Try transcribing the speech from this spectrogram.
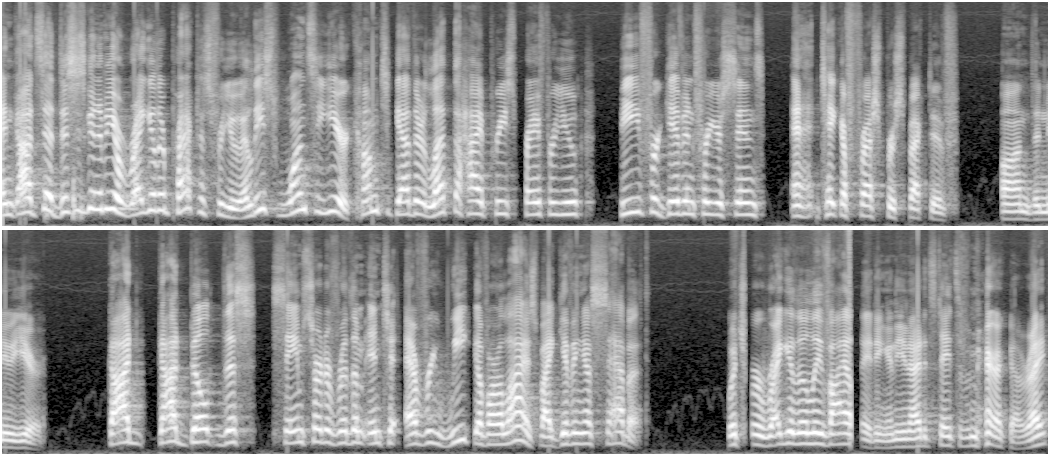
and God said, This is going to be a regular practice for you. At least once a year, come together, let the high priest pray for you, be forgiven for your sins, and take a fresh perspective on the new year. God, God built this same sort of rhythm into every week of our lives by giving us Sabbath, which we're regularly violating in the United States of America, right?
